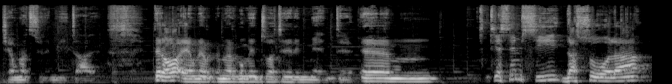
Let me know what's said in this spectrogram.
c'è un'azione militare. Però è un, un argomento da tenere in mente. Um, ehm, TSMC da sola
